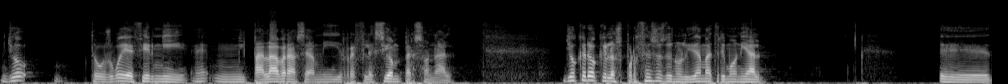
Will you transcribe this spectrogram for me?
Yo te os voy a decir mi, eh, mi palabra, o sea, mi reflexión personal. Yo creo que los procesos de nulidad matrimonial, eh,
